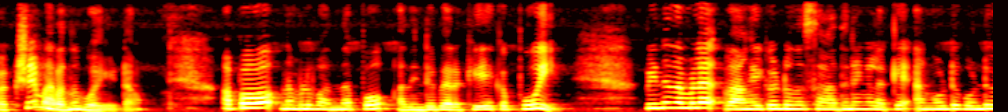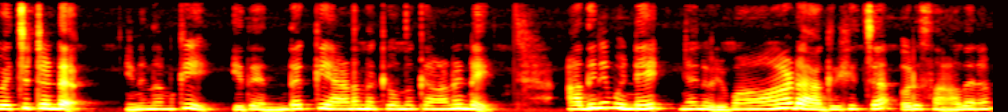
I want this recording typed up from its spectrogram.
പക്ഷേ മറന്നുപോയി കേട്ടോ. അപ്പോൾ നമ്മൾ വന്നപ്പോൾ അതിന്റെ പിറക്കെയൊക്കെ പോയി. പിന്നെ നമ്മൾ വാങ്ങിക്കൊണ്ട് വന്ന സാധനങ്ങളൊക്കെ അങ്ങോട്ട് കൊണ്ടുവച്ചിട്ടുണ്ട് ഇനി നമുക്ക് ഇതെന്തൊക്കെയാണെന്നൊക്കെ ഒന്ന് കാണണ്ടേ? അതിനു മുന്നേ ഞാൻ ഒരുപാട് ആഗ്രഹിച്ച ഒരു സാധനം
